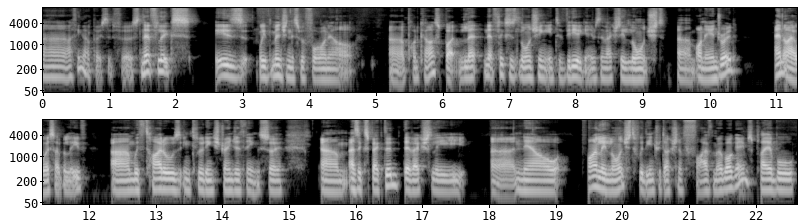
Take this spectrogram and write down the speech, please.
Uh, I think I posted first. Netflix is, we've mentioned this before on our uh, podcast, but le- Netflix is launching into video games. They've actually launched um, on Android and iOS, I believe, um, with titles including Stranger Things. So, um, as expected, they've actually uh, now finally launched with the introduction of five mobile games playable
